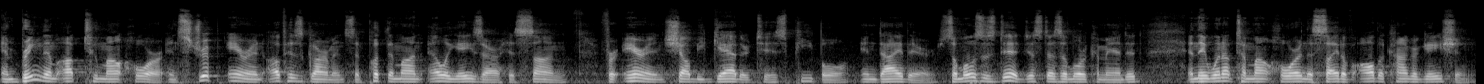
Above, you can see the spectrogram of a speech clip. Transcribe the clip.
and bring them up to Mount Hor, and strip Aaron of his garments, and put them on Eleazar, his son. For Aaron shall be gathered to his people and die there. So Moses did, just as the Lord commanded. And they went up to Mount Hor in the sight of all the congregation.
